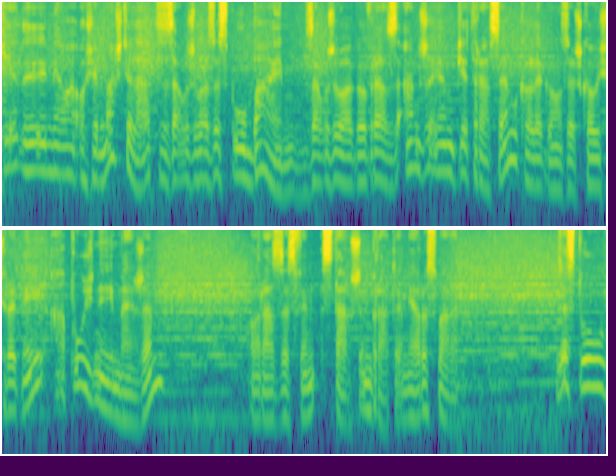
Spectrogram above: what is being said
Kiedy miała 18 lat, założyła zespół Baim. Założyła go wraz z Andrzejem Pietrasem, kolegą ze szkoły średniej, a później mężem oraz ze swym starszym bratem Jarosławem. Zespół,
